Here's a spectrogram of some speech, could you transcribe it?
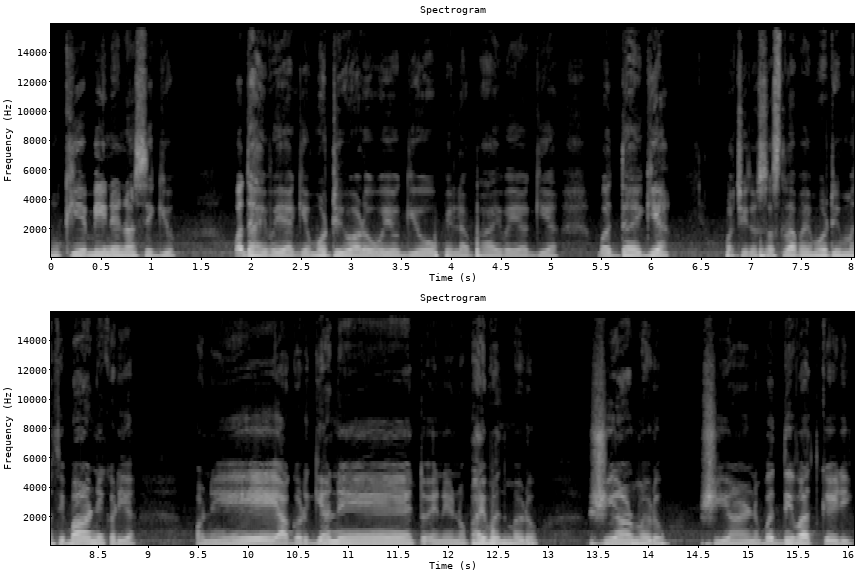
મુખીએ બીને નાસી ગયો. બધાય વયા ગયા, મઢીવાળો વયો ગયો, પેલા ભાઈ વયા ગયા બધાએ ગયા. પછી તો સસલાભાઈ મઢીમાંથી બહાર નીકળ્યા. અને એ આગળ ગયા ને તો એને એનો ભાઈબંધ મળ્યો, શિયાળ મળ્યો. શિયાળને બધી વાત કરી.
